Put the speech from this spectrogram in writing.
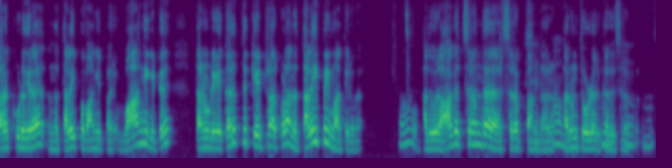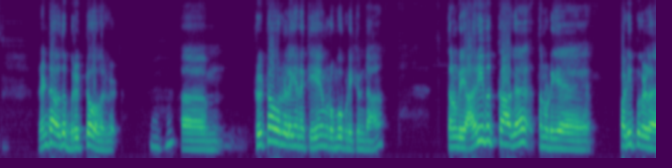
தரக்கூடுகிற அந்த தலைப்பை வாங்கிப்பார். வாங்கிக்கிட்டு தன்னுடைய கருத்துக்கு ஏற்றாற் போல அந்த தலைப்பை மாத்திருவார். அது ஒரு ஆகச்சிறந்த சிறப்பு அந்த அருண் தோழருக்கு அது சிறப்பு. ரெண்டாவது பிரிட்டோ அவர்கள். பிரிட்டோ அவர்களை எனக்கு ஏன் ரொம்ப பிடிக்கும்னா தன்னுடைய அறிவுக்காக தன்னுடைய படிப்புகளை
